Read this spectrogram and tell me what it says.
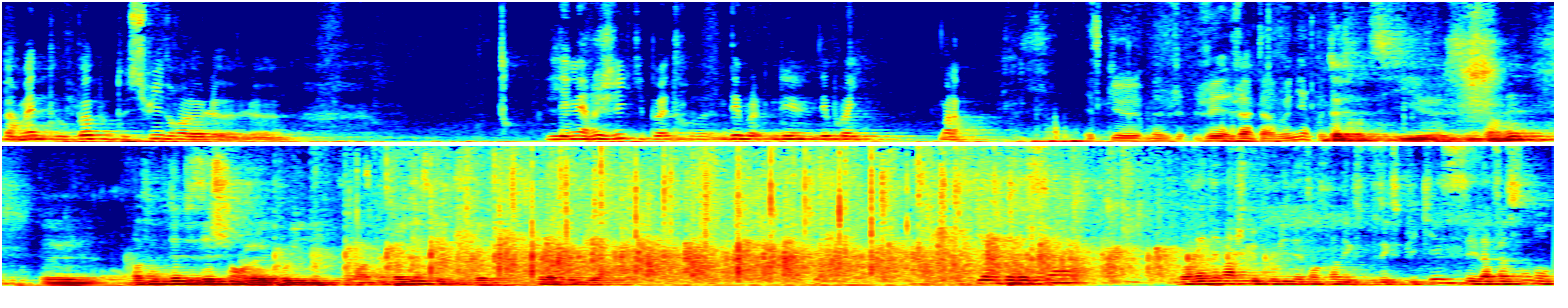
permettre au peuple de suivre l'énergie qui peut être déployée. Voilà. Est-ce que je vais, intervenir peut-être si, euh, si permet. Euh, on va faire peut-être des échanges avec Pauline pour accompagner ce que tu veux dire. Ce qui est intéressant dans la démarche que Pauline est en train de vous expliquer, c'est la façon dont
